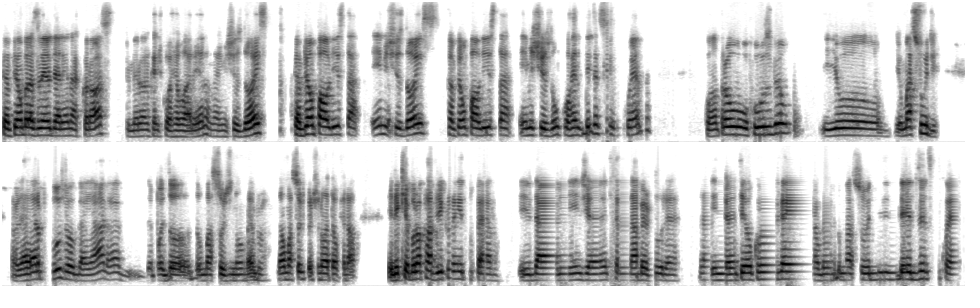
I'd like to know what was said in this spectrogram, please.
Campeão brasileiro de Arena Cross, primeiro ano que a gente correu a Arena na MX2. Campeão paulista MX2, campeão paulista MX1 correndo desde 50 contra o Roosevelt e o, e o Massoud. Na verdade era o Roosevelt ganhar, né? Depois do, do Massoud, não lembro. Não, o Massoud continuou até o final. Ele quebrou a clavícula em Itupeva e dali em diante, na abertura, dali em diante, eu ganhei o do Massoud de 250.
